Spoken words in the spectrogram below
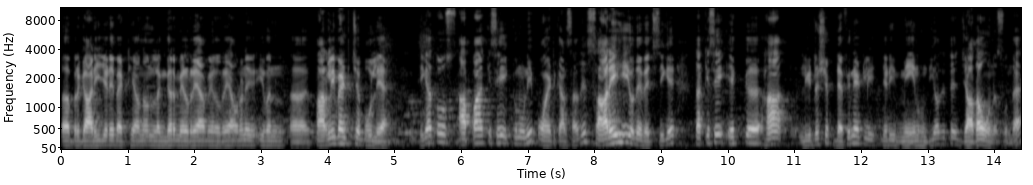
ਬਰਗਾੜੀ ਜਿਹੜੇ ਬੈਠੇ ਆ, ਉਹਨਾਂ ਨੂੰ ਲੰਗਰ ਮਿਲ ਰਿਹਾ ਮਿਲ ਰਿਹਾ, ਉਹਨਾਂ ਨੇ ਈਵਨ ਪਾਰਲੀਮੈਂਟ 'ਚ ਬੋਲਿਆ। ਠੀਕ ਆ? ਤਾਂ ਆਪਾਂ ਕਿਸੇ ਇੱਕ ਨੂੰ ਨਹੀਂ ਪੁਆਇੰਟ ਕਰ ਸਕਦੇ। ਸਾਰੇ ਹੀ ਉਹਦੇ ਵਿੱਚ ਸੀਗੇ। ਤਾਂ ਕਿਸੇ ਇੱਕ, ਹਾਂ ਲੀਡਰਸ਼ਿਪ ਡੈਫੀਨੇਟਲੀ ਜਿਹੜੀ ਮੇਨ ਹੁੰਦੀ ਆ, ਉਹਦੇ ਤੇ ਜ਼ਿਆਦਾ ਓਨਸ ਹੁੰਦਾ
